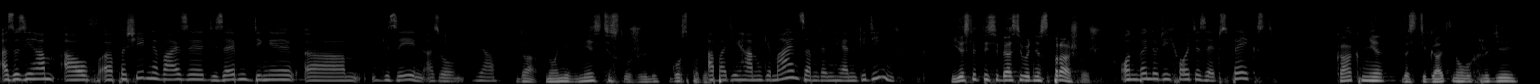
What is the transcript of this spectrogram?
Also sie haben auf äh, verschiedene Weise dieselben Dinge ähm, gesehen. Also ja, Да, но они вместе служили Господу. aber die haben gemeinsam den Herrn gedient. И если ты себя сегодня спрашиваешь, Und wenn du dich heute selbst fragst, как мне достигать новых людей,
